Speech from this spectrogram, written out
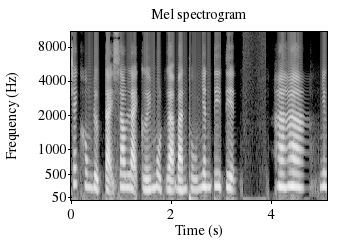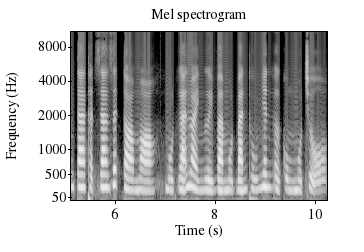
trách không được tại sao lại cưới một gã bán thú nhân ti tiện. Ha ha, nhưng ta thật ra rất tò mò, một gã loài người và một bán thú nhân ở cùng một chỗ,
